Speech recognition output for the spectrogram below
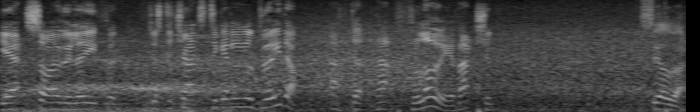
Yeah, sigh of relief and just a chance to get a little breather after that flurry of action. Silva.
